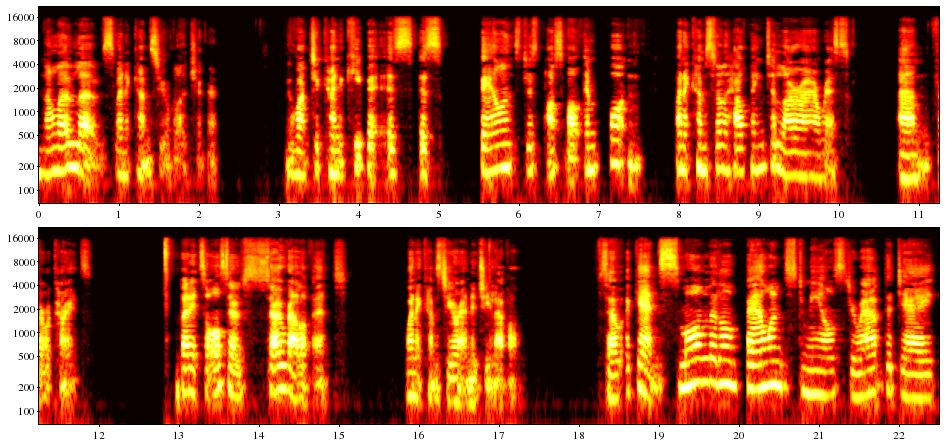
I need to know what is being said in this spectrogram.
and the low lows when it comes to your blood sugar. You want to kind of keep it as, as balanced as possible. Important when it comes to helping to lower our risk um, for recurrence. But it's also so relevant when it comes to your energy level. So again, small little balanced meals throughout the day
